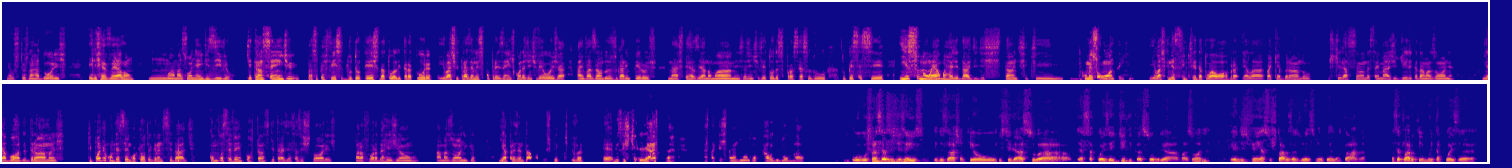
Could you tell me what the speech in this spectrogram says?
Né? Os teus narradores eles revelam uma Amazônia invisível, que transcende para a superfície do teu texto, da tua literatura. E eu acho que trazendo isso para o presente, quando a gente vê hoje a, a, invasão dos garimpeiros nas terras Yanomamis, a gente vê todo esse processo do, do PCC, isso não é uma realidade distante que, que começou ontem. E eu acho que nesse sentido a tua obra ela vai quebrando, estilhaçando essa imagem idílica da Amazônia e aborda dramas que podem acontecer em qualquer outra grande cidade como você vê a importância de trazer essas histórias para fora da região amazônica e apresentar uma perspectiva, é, você estilhar essa, essa questão do local e do global? Os franceses dizem isso. Eles acham que eu estilhaço a, essa coisa idílica sobre a Amazônia. Eles vêm assustados às vezes me perguntar, né? Mas é claro que muita coisa,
